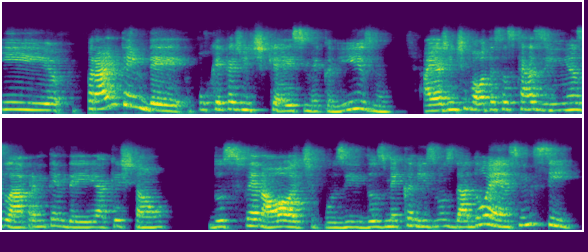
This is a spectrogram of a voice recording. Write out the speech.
E para entender por que, que a gente quer esse mecanismo, aí a gente volta essas casinhas lá para entender a questão dos fenótipos e dos mecanismos da doença em si.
